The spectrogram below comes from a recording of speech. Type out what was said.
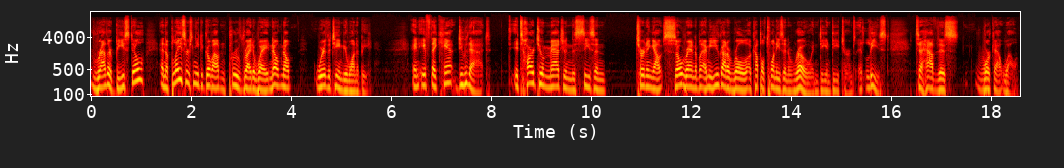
rather be still, and the Blazers need to go out and prove right away. No, no, we're the team you want to be, and if they can't do that, it's hard to imagine this season turning out so randomly. I mean, you got to roll a couple 20s in a row in D&D terms at least to have this work out well.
